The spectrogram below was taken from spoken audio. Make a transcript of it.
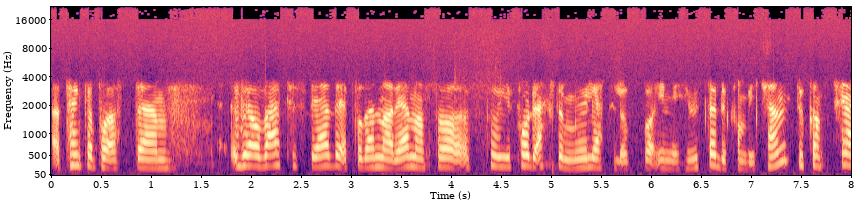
jeg tenker på at um, ved å være til stede på denne arenaen, så, så, får du ekstra mulighet til å gå inn i huset. Du kan bli kjent. Du kan se,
